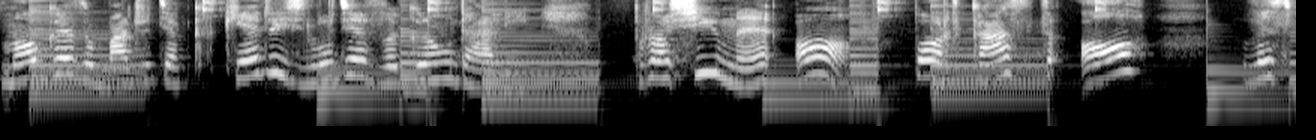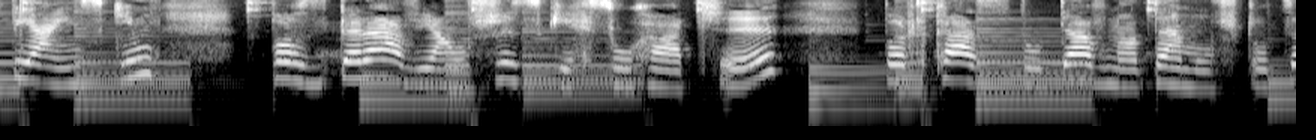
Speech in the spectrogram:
mogę zobaczyć jak kiedyś ludzie wyglądali. Prosimy o podcast o Wyspiańskim. Pozdrawiam wszystkich słuchaczy podcastu Dawno temu w sztuce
